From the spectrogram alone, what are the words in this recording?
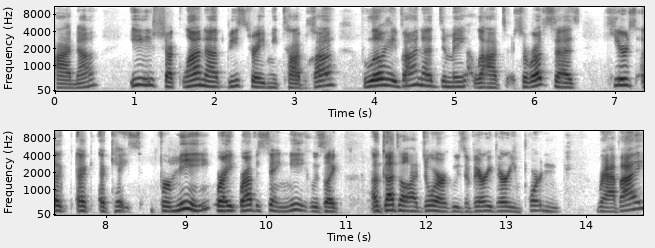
Ana, I Shaklana Bistre Mitabcha, so Rav says, here's a, a, a, case for me, right? Rav is saying me, who's like a Gadol Hador, who's a very, very important rabbi.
